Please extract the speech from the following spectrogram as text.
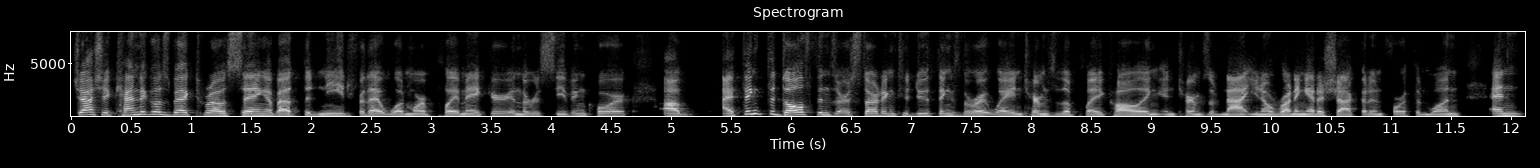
Josh, it kind of goes back to what I was saying about the need for that one more playmaker in the receiving corps. Uh, I think the Dolphins are starting to do things the right way in terms of the play calling, in terms of not, you know, running at a shotgun and fourth and one. And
